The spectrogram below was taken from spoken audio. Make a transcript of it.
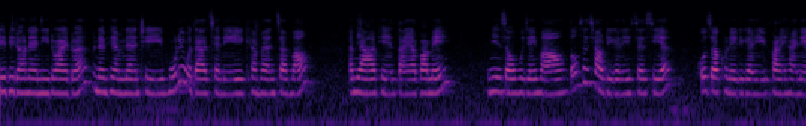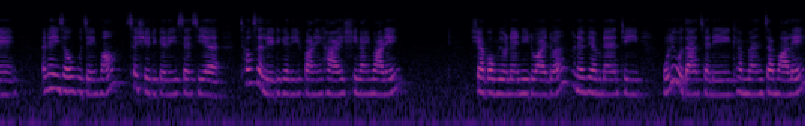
နေပြည်တော်နယ်နီးတွိုင်းအတွက်မနေ့ဖြန်မနေ့အထိမိုးလေဝသချက်နေခံမှန်းချက်မှာအများအပြားတိုင်ရပါမယ်။အမြင့်ဆုံးပူချိန်မှာ36ဒီဂရီဆယ်စီယပ်69ဒီဂရီဖာရင်ဟိုက်နဲ့အနိမ့်ဆုံးပူချိန်မှာ18ဒီဂရီဆယ်စီယပ်64ဒီဂရီဖာရင်ဟိုက်ရှိနိုင်ပါတယ်။ရန်ကုန်မြို့နယ်နီးတွိုင်းအတွက်မနေ့ဖြန်မနေ့အထိမိုးလေဝသချက်နေခံမှန်းချက်မှာလည်း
